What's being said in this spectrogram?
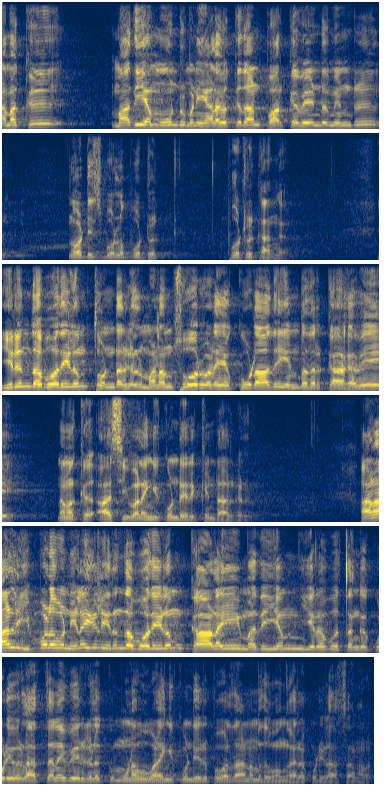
நமக்கு மதியம் மூன்று மணி அளவுக்கு தான் பார்க்க வேண்டும் என்று நோட்டீஸ் போர்டில் போட்டிரு போட்டிருக்காங்க. இருந்த போதிலும் தொண்டர்கள் மனம் சோர்வடையக்கூடாது என்பதற்காகவே நமக்கு ஆசி வழங்கி கொண்டு இருக்கின்றார்கள் ஆனால் இவ்வளவு நிலைகள் இருந்த போதிலும் காலை மதியம் இரவு தங்கக்கூடியவர்கள் அத்தனை பேர்களுக்கும் உணவு வழங்கி கொண்டிருப்பவர் தான் நமது ஓங்கார குடிலாசானவர்.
